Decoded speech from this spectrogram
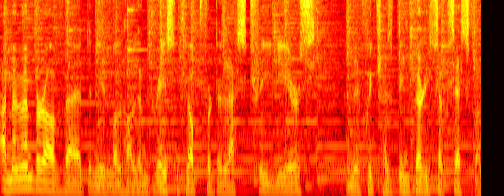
I'm a member of uh, the Neil Mulholland Racing Club for the last three years, and which has been very successful.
